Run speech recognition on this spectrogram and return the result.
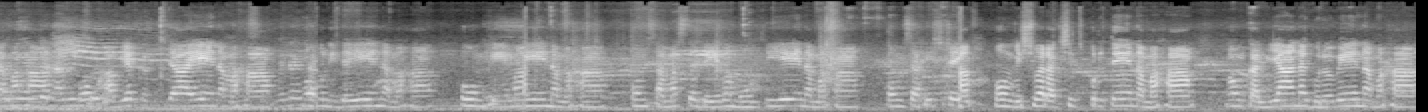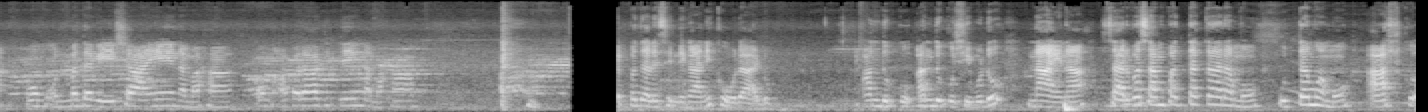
నమ. ఓం నమ. ఓం నిదయే నమ. ఓం హేమాయే నమ. ఓం సమస్త దేవమూర్తియే నమ. ఓం సహిష్ట ఓం విశ్వరక్షిత్కృతే నమ. ఓం కళ్యాణ గురువే నమ. ఓం ఉన్మద వేషాయే నమ. ఓం అపరాజితే నమ. చెప్పదలసింది కానీ కోరాడు. అందుకు అందుకు శివుడు నాయన సర్వసంపత్తకరము ఉత్తమము ఆష్కు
